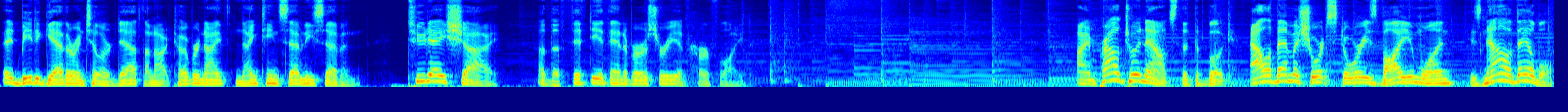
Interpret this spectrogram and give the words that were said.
They'd be together until her death on October 9, 1977, two days shy of the 50th anniversary of her flight. I am proud to announce that the book Alabama Short Stories Volume 1 is now available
